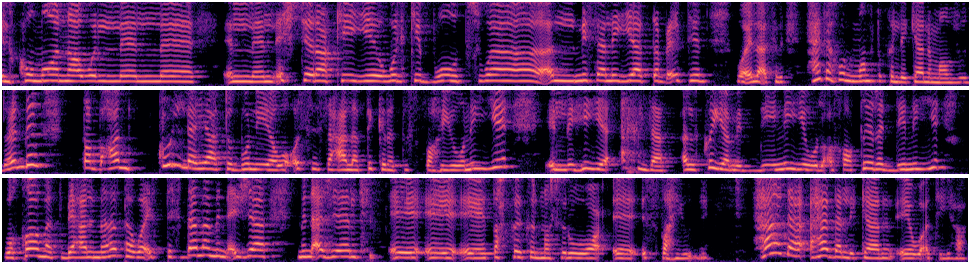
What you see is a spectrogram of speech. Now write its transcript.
الكومونا والاشتراكية والكيبوتس والمثاليات تبعتهم وإلى آخره. هذا هو المنطق اللي كان موجود عندهم. طبعا كلياته بني وأسس على فكرة الصهيونية اللي هي أخذت القيم الدينية والأساطير الدينية وقامت بعلمنتها واستخدامها من أجل من أجل آه، آه، آه، تحقيق المشروع الصهيوني. هذا هذا اللي كان وقتها.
